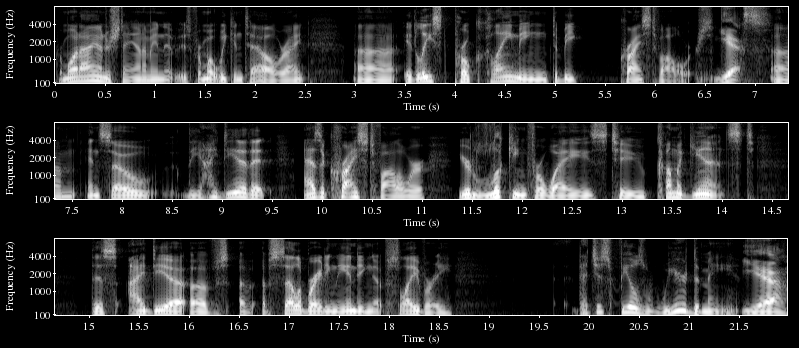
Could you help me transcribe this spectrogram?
from what I understand, I mean, it, from what we can tell, right? Uh, at least proclaiming to be Christ followers. Yes. Um, and so the idea that as a Christ follower, you're looking for ways to come against this idea of, of, of celebrating the ending of slavery, that just feels weird to me. Yeah.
